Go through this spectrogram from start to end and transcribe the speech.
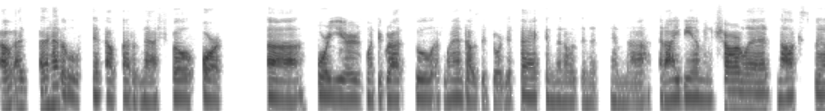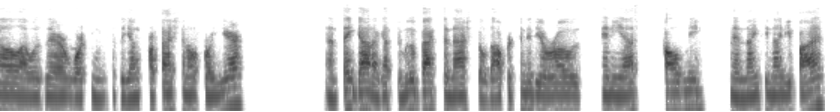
I, I, had a little stint outside of Nashville for uh, four years. Went to grad school, Atlanta. I was at Georgia Tech, and then I was in, in uh, at IBM in Charlotte, Knoxville. I was there working as a young professional for a year, and thank God I got to move back to Nashville. The opportunity arose. NES called me in 1995.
